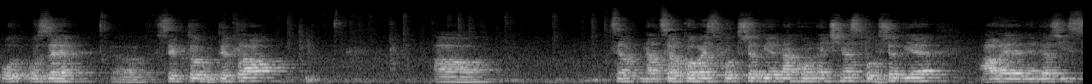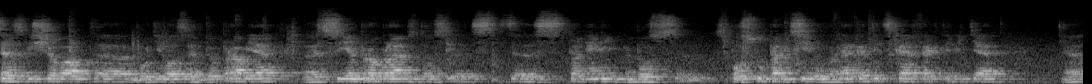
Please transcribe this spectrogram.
OZE eh, v sektoru tepla. A na celkové spotřebě, na konečné spotřebě ale nedaří se zvyšovat eh, podíl OZE v dopravě. Eh, je problém s, s, s plněním nebo s, s postupem cílů v energetické efektivitě, eh,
